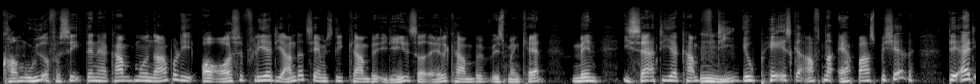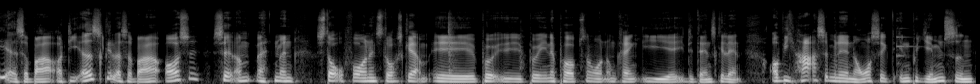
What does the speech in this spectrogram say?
kom ud og få set den her kamp mod Napoli, og også flere af de andre Champions League-kampe, i det hele taget alle kampe, hvis man kan, men især de her kampe, mm-hmm. fordi Mhm. europæiske aftener er bare specielle. Det er de altså bare, og de adskiller sig bare, også selvom man, man står foran en stor skærm øh, på, øh, på en af popsene rundt omkring i, øh, i det danske land. Og vi har simpelthen en oversigt inde på hjemmesiden.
